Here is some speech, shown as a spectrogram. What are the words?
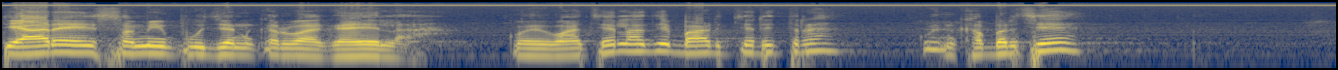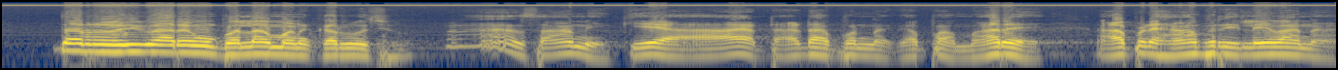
ત્યારે સમી પૂજન કરવા ગયેલા. કોઈ વાંચેલા છે બાળ ચરિત્ર? કોઈને ખબર છે? દર રવિવારે હું ભલામણ કરું છું. હા આ સ્વામી કે આ ટાઢા પરના ગપ્પા મારે, આપણે સાંભળી લેવાના.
